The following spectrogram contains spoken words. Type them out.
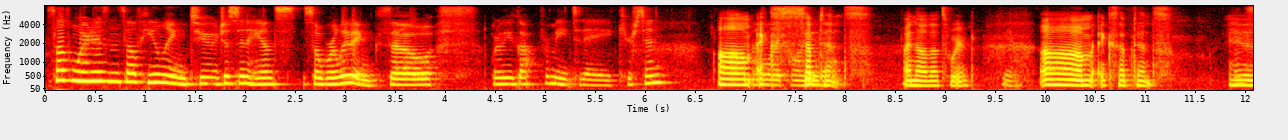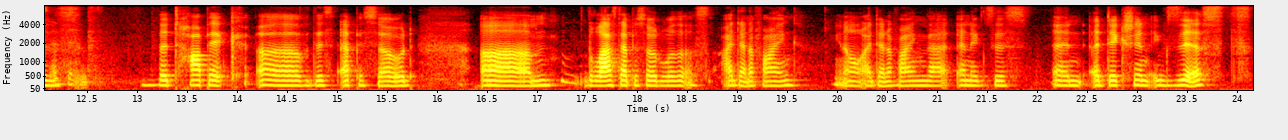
self awareness, and self healing to just enhance sober living. So, what have you got for me today, Kyrstyn? Um, acceptance. I know that's weird. Yeah. Um, acceptance is acceptance. The topic of this episode. Um, the last episode was us identifying, you know, identifying that an exist an addiction exists.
